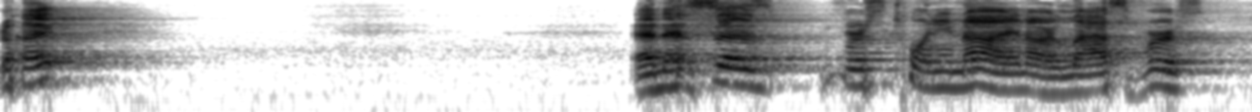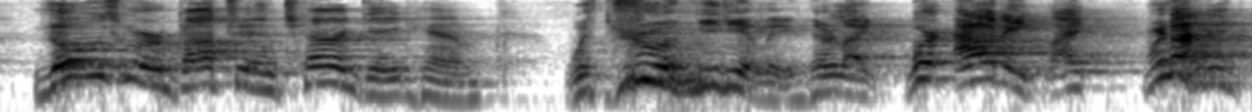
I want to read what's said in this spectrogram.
right? And it says, verse 29, our last verse, those who were about to interrogate him withdrew immediately. They're like, "We're outie. Like, we're not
